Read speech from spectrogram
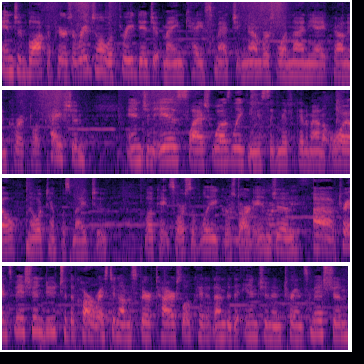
Engine block appears original with three-digit main case matching numbers 198 found in correct location. Engine is slash was leaking a significant amount of oil. No attempt was made to locate source of leak or start engine. Uh, transmission due to the car resting on the spare tires located under the engine and transmission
